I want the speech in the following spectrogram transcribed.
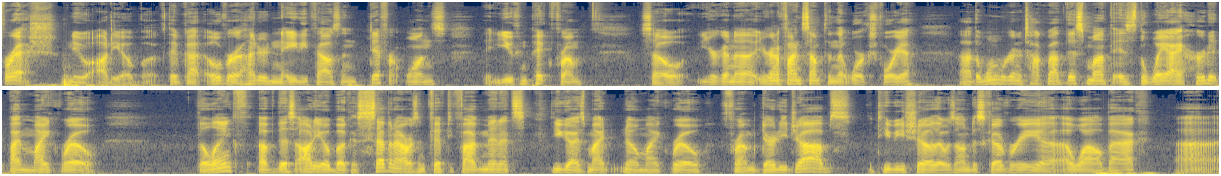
fresh new audiobook. They've got over 180,000 different ones that you can pick from. So you're gonna you're gonna find something that works for you. Uh, the one we're gonna talk about this month is "The Way I Heard It" by Mike Rowe. The length of this audiobook is 7 hours and 55 minutes. You guys might know Mike Rowe from Dirty Jobs, the TV show that was on Discovery uh, a while back. Uh,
